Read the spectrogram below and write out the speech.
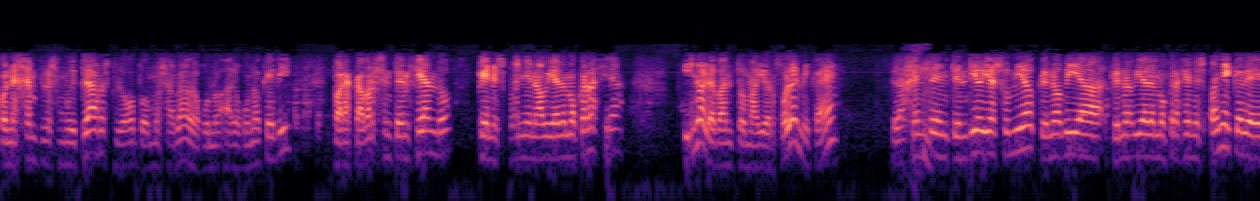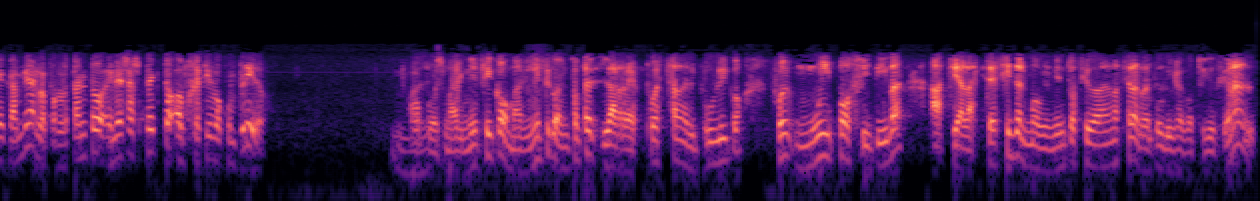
con ejemplos muy claros, que luego podemos hablar de alguno, alguno que di, para acabar sentenciando que en España no había democracia y no levantó mayor polémica, ¿eh? La gente entendió y asumió que no había que no había democracia en España y que había que cambiarlo. Por lo tanto, en ese aspecto, objetivo cumplido. Oh, pues magnífico, magnífico. Entonces, la respuesta del público fue muy positiva hacia las tesis del movimiento ciudadano hacia la República Constitucional.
